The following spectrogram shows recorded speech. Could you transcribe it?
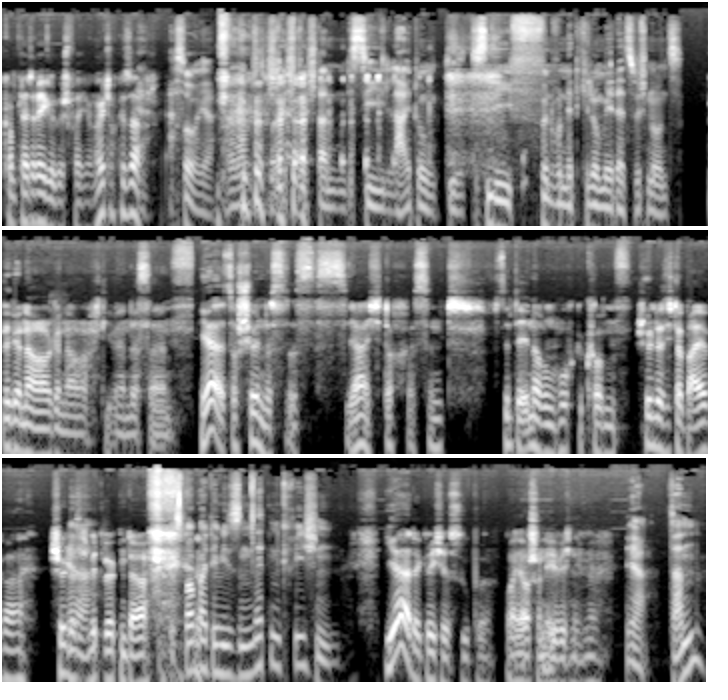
komplett Regelbesprechung. Habe ich doch gesagt. Ja, ach so, ja. Dann habe ich schlecht verstanden. Das ist die Leitung. Die, das sind die 500 Kilometer zwischen uns. Genau, genau. Die werden das sein. Ja, ist doch schön. Das, das, ja, ich doch, es sind sind Erinnerungen hochgekommen. Schön, dass ich dabei war. Schön, ja. dass ich mitwirken darf. Das war bei diesem netten Griechen. Ja, der Grieche ist super. War ja auch schon ewig nicht mehr. Ja, dann,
